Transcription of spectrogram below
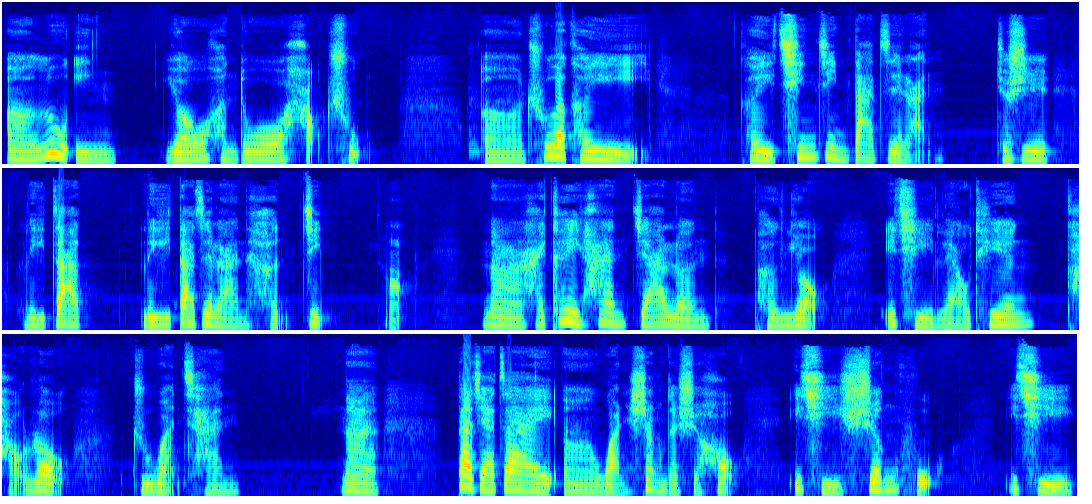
呃，露营有很多好处，呃，除了可以可以亲近大自然，就是离大离大自然很近，哦，那还可以和家人朋友一起聊天、烤肉、煮晚餐。那大家在呃晚上的时候一起生火，一起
